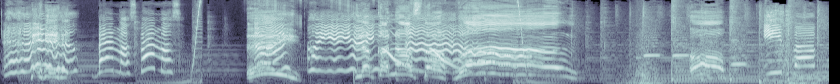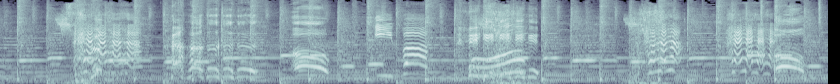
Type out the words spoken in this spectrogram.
vamos, vamos. ¡Ey! Ay, ay, ay. ¡La canasta! ¡Ah! ¡Oh! Y Bob. ¡Oh! y Bob. ¡Oh! y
